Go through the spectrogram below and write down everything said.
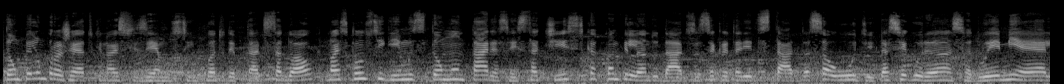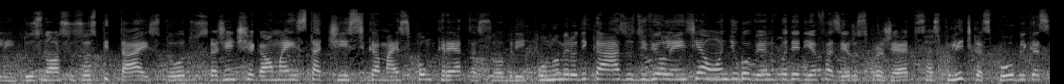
Então, pelo um projeto que nós fizemos enquanto deputado estadual, nós conseguimos então montar essa estatística compilando dados da Secretaria de Estado da Saúde, da Segurança, do ML, dos nossos hospitais todos, para a gente chegar a uma estatística mais concreta sobre o número de casos de violência onde o governo poderia fazer os projetos, as políticas públicas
